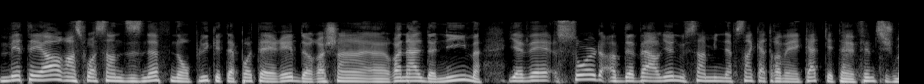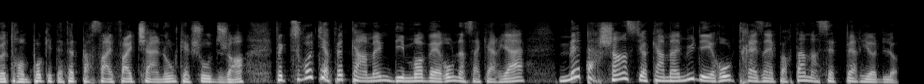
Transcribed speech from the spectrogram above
Météor en 79 non plus, qui était pas terrible, de Ronald de Nîmes. Il y avait Sword of the Valiant aussi en 1984, qui était un film, si je me trompe pas, qui était fait par Sci-Fi Channel, quelque chose du genre. Fait que tu vois qu'il a fait quand même des mauvais rôles dans sa carrière, mais par chance, il a quand même eu des rôles très importants dans cette période-là.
